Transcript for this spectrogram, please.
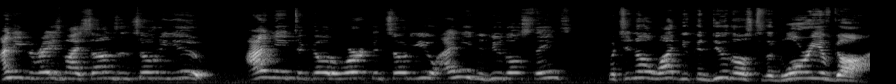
I need to raise my sons, and so do you. I need to go to work, and so do you. I need to do those things. But you know what? You can do those to the glory of God.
